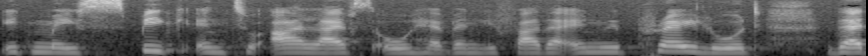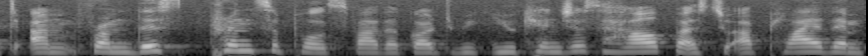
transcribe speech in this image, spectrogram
it may speak into our lives, O Heavenly Father. And we pray, Lord, that um, from these principles, Father God, we, you can just help us to apply them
